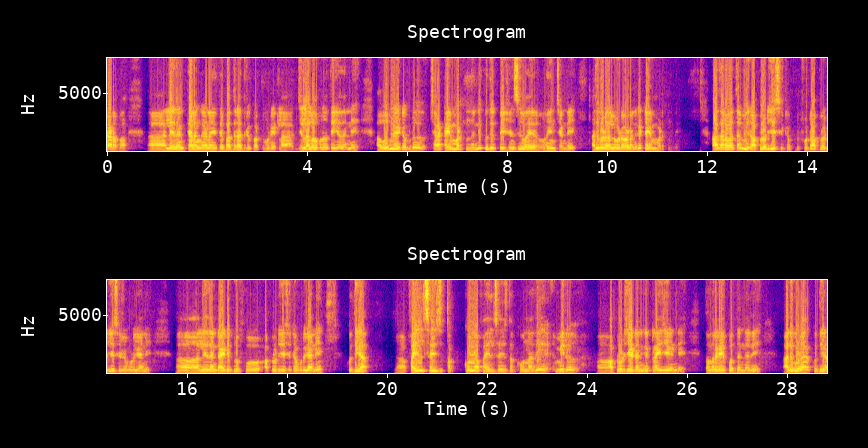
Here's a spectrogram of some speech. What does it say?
కడప లేదంటే తెలంగాణ అయితే భద్రాద్రి కొత్తగూడెం ఇట్లా జిల్లాలు ఓపెన్ అవుతాయి కదండి. ఆ ఓపెన్ అయ్యేటప్పుడు చాలా టైం పడుతుందండి. కొద్దిగా పేషెన్స్ వహించండి. అది కూడా లోడ్ అవ్వడానికి టైం పడుతుంది. ఆ తర్వాత మీరు అప్లోడ్ చేసేటప్పుడు ఫోటో అప్లోడ్ చేసేటప్పుడు కానీ లేదంటే ఐడి ప్రూఫ్ అప్లోడ్ చేసేటప్పుడు కానీ కొద్దిగా ఫైల్ సైజ్ తక్కువ ఉన్న ఫైల్ సైజ్ తక్కువ ఉన్నది మీరు అప్లోడ్ చేయడానికి ట్రై చేయండి. తొందరగా అయిపోద్దండి అది. అది కూడా కొద్దిగా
